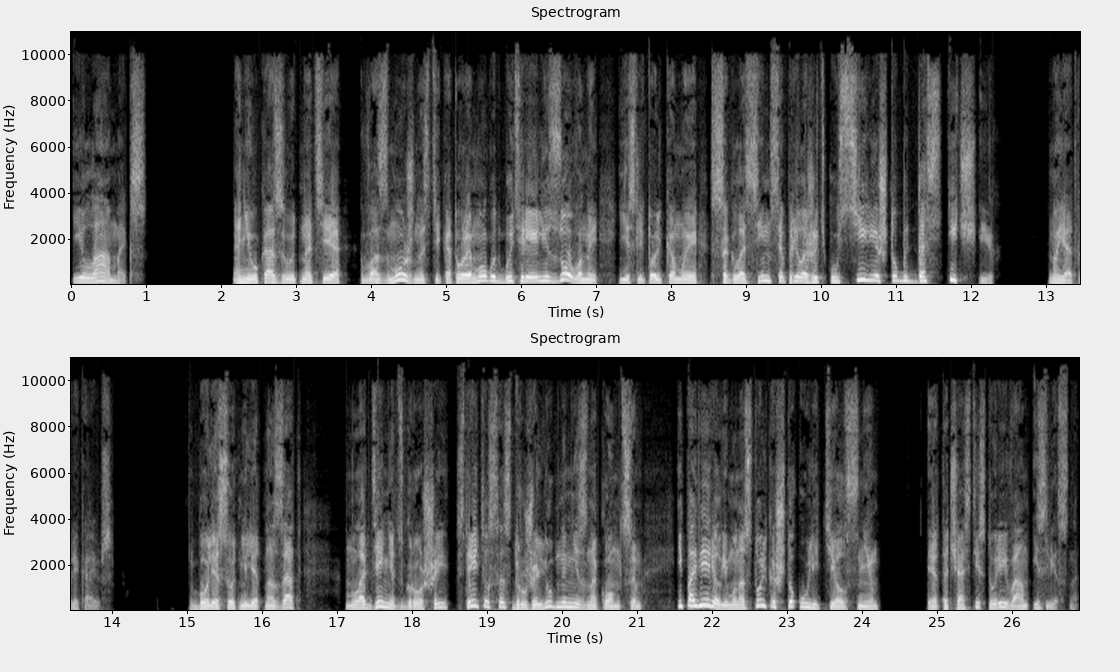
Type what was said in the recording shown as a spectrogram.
и Ламекс. Они указывают на те возможности, которые могут быть реализованы, если только мы согласимся приложить усилия, чтобы достичь их. Но я отвлекаюсь. Более сотни лет назад младенец Грошей встретился с дружелюбным незнакомцем и поверил ему настолько, что улетел с ним. Эта часть истории вам известна.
